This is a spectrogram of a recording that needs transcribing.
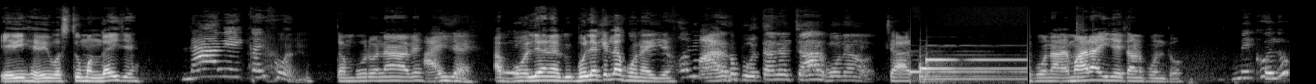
એવી હેવી વસ્તુ મંગાઈ છે? ના આવે કઈ ફોન તંબુરો ના આવે? આવી જાય. આ બોલ્યા ના બોલ્યા કેટલા ફોન આવી જાય મારે તો પોતાના ચાર ફોન આવે. ચાર ફોન આવે. મારા આવી જાય ત્રણ ફોન તો. મેં ખોલું?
